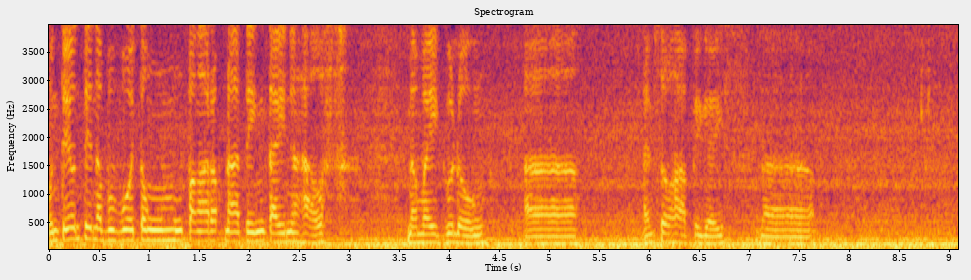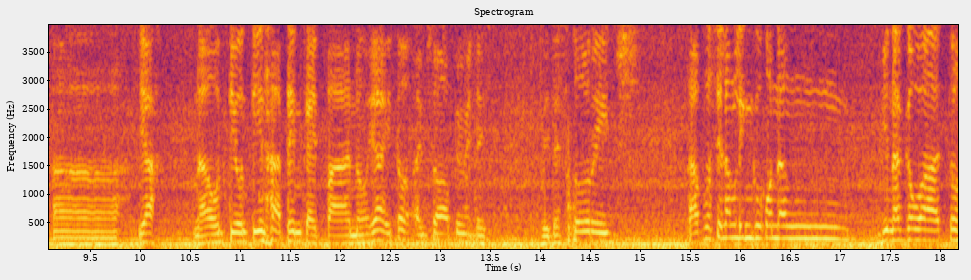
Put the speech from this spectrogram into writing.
unti-unti nabubuo itong pangarap nating tiny house na may gulong. Ah, I'm so happy guys na ah, yeah, na unti-unti natin kahit paano. Yeah, ito, I'm so happy with this with the storage. Tapos ilang linggo ko nang ginagawa to.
